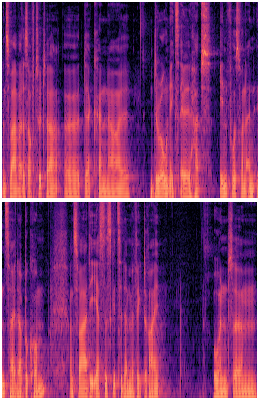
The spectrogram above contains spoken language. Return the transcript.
Und zwar war das auf Twitter äh, der Kanal Drone XL hat Infos von einem Insider bekommen. Und zwar die erste Skizze der Mavic 3. Und ähm,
